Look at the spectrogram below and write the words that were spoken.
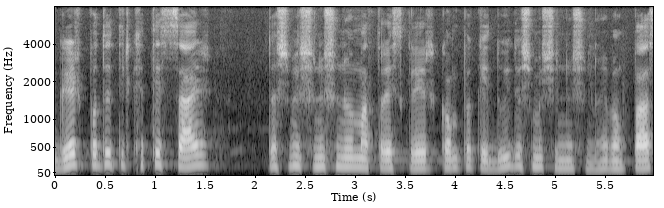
গ্রেড পদ্ধতির ক্ষেত্রে চার দশমিক শূন্য শূন্য মাত্রা স্কেলের কমপক্ষে দুই দশমিক শূন্য শূন্য এবং পাঁচ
